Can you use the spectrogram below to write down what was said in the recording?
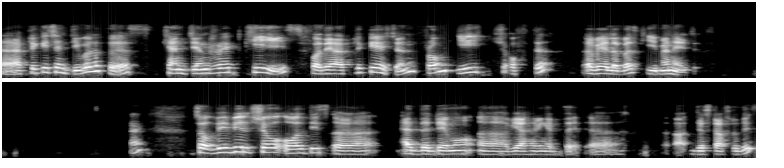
uh, application developers can generate keys for their application from each of the available key managers. Right? So we will show all this uh, at the demo uh, we are having at the uh, uh, just after this.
